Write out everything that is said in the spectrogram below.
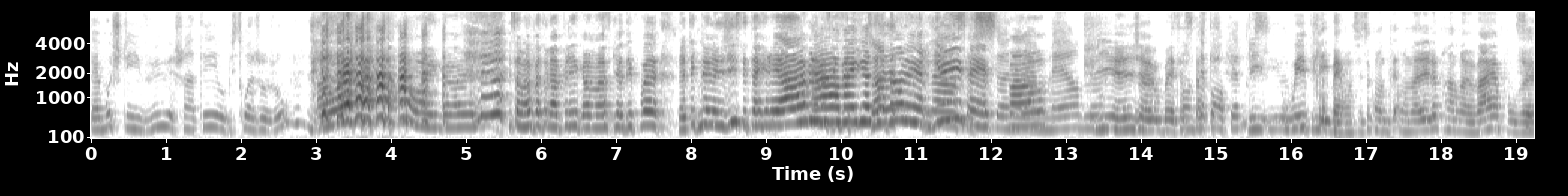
Ben, moi, je t'ai vu chanter au bistrot à Jojo, là. Ah ouais? oh my god! Ça m'a fait rappeler comment est-ce que des fois, la technologie, c'est agréable. Ah, parce que j'entendais rien, c'était la fort. merde. Puis, euh, je, ben, ça on parce que les- aussi, oui, puis les, ben, on- c'est ça qu'on on allait là prendre un verre pour. C'est euh,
